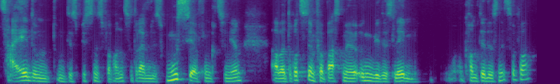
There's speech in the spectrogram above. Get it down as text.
Zeit, um, um das Business voranzutreiben. Das muss ja funktionieren, aber trotzdem verpasst man ja irgendwie das Leben. Kommt dir das nicht so vor?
